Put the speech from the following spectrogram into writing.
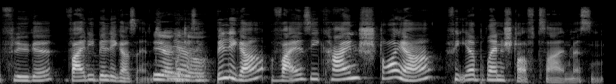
Flüge, weil die billiger sind. Ja, Und die genau. sind billiger, weil sie keinen Steuer für ihr Brennstoff zahlen müssen.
